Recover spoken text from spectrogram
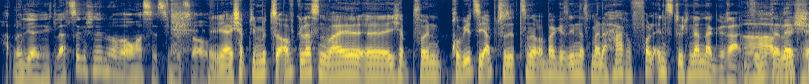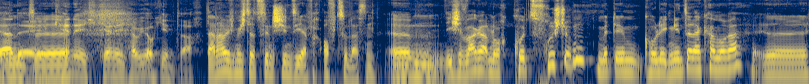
hat man dir eine Glatze geschnitten oder warum hast du jetzt die Mütze auf? Ja, ich habe die Mütze aufgelassen, weil äh, ich habe vorhin probiert, sie abzusetzen, habe aber gesehen, dass meine Haare vollends durcheinander geraten ah, sind dadurch. Hair und, äh, kenne ich, kenne ich, habe ich auch jeden Tag. Dann habe ich mich dazu entschieden, sie einfach aufzulassen. Mhm. Ähm, ich war gerade noch kurz frühstücken mit dem Kollegen hinter der Kamera. Äh,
